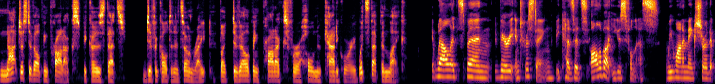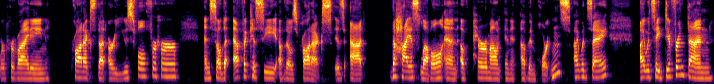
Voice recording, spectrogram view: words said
not just developing products, because that's difficult in its own right, but developing products for a whole new category. What's that been like? Well, it's been very interesting because it's all about usefulness. We want to make sure that we're providing products that are useful for her. And so the efficacy of those products is at the highest level and of paramount in, of importance, I would say. I would say different than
